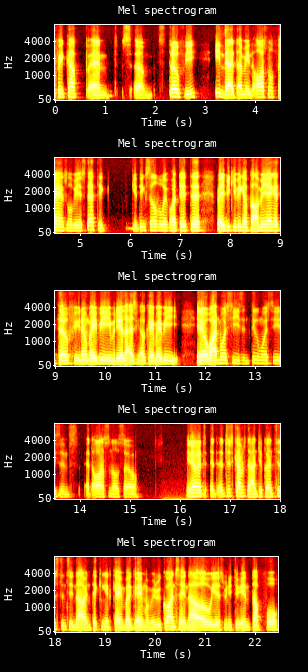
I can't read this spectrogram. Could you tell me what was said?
FA Cup and um, trophy in that, I mean, Arsenal fans will be ecstatic getting silver with Arteta, maybe giving a Aubameyang a trophy, you know, maybe him realizing, okay, maybe, you know, one more season, two more seasons at Arsenal. So, you know, it, it, it just comes down to consistency now and taking it game by game. I mean, we can't say now, oh, yes, we need to end top four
